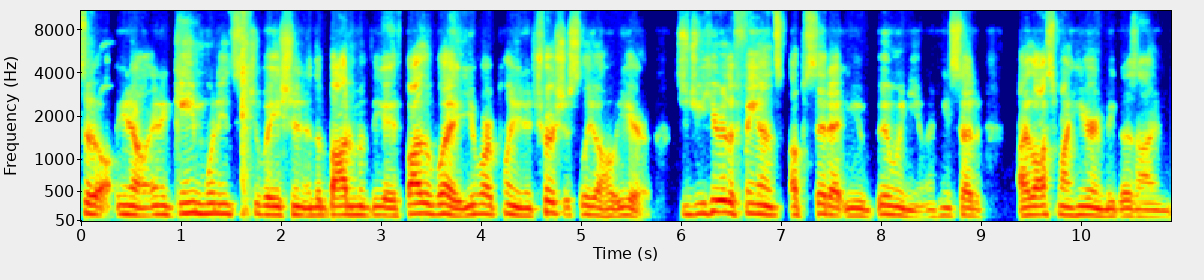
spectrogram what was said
to you know in a game-winning situation in the bottom of the eighth? By the way, you are playing atrociously all year. Did you hear the fans upset at you, booing you?" And he said, "I lost my hearing because I'm."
